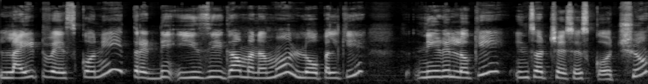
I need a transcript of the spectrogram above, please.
లైట్ వేసుకొని థ్రెడ్ని ఈజీగా మనము లోపలికి నీడిల్లోకి ఇన్సర్ట్ చేసేసుకోవచ్చు.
